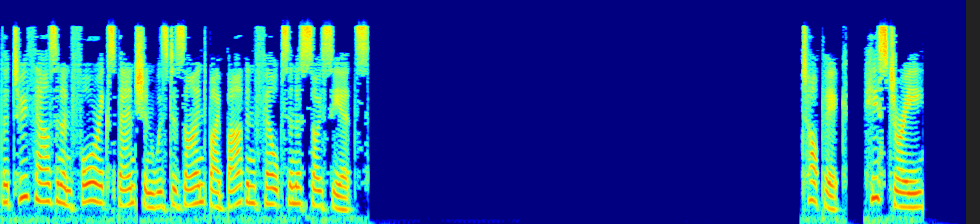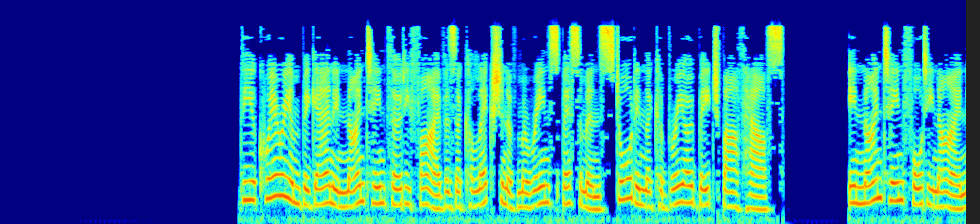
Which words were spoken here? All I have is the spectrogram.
The 2004 expansion was designed by Barton Phelps and Associates. Topic: History The aquarium began in 1935 as a collection of marine specimens stored in the Cabrillo Beach bathhouse. In 1949,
